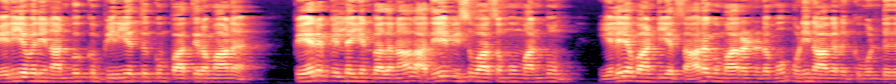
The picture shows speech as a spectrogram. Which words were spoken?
பெரியவரின் அன்புக்கும் பிரியத்துக்கும் பாத்திரமான பேரப்பிள்ளை என்பதனால் அதே விசுவாசமும் அன்பும் இளைய பாண்டியர் சாரகுமாரனிடமும் முனிநாகனுக்கு உண்டு.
